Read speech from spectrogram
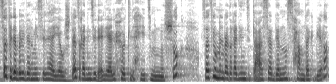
صافي دابا الفيرميسيل ها هي وجدات غادي نزيد عليها الحوت اللي حيت منه الشوك. صافي ومن بعد غادي نزيد العصير ديال نص حامضة كبيرة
